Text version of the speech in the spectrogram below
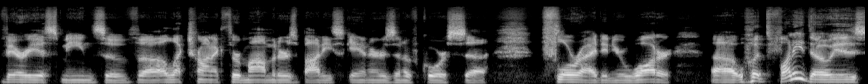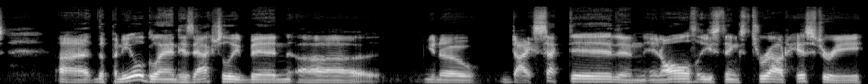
various means of uh, electronic thermometers, body scanners, and of course, uh, fluoride in your water. Uh, what's funny though is uh, the pineal gland has actually been, uh, you know, dissected and, and all these things throughout history.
